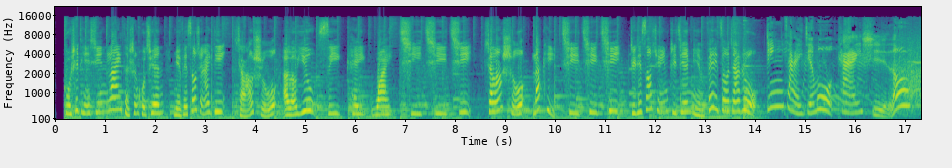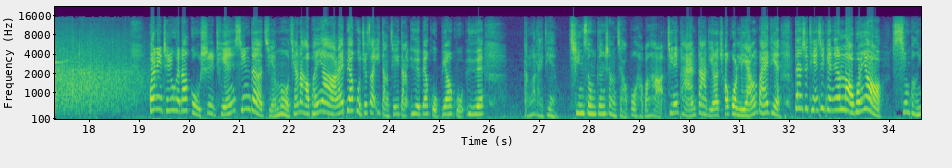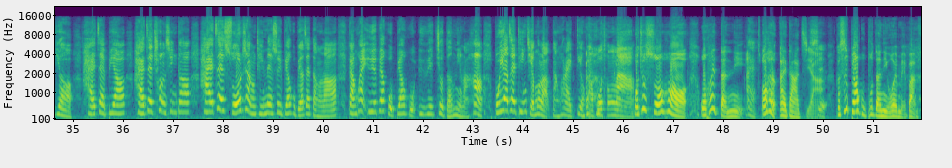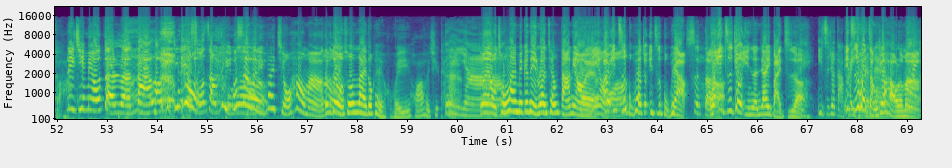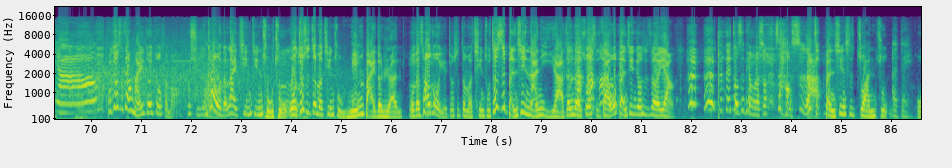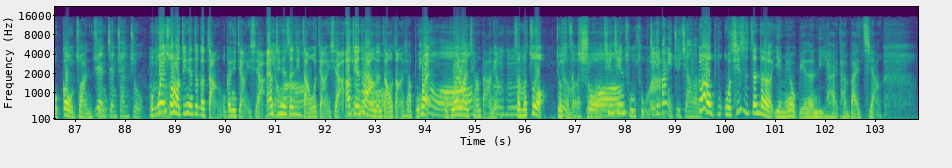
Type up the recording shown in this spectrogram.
股市甜心 Light 生活圈免费搜寻 ID 小老鼠 Lucky 七七七。小老鼠 Lucky 七七七，直接搜寻，直接免费做加入，精彩节目开始喽！欢迎持续回到股市甜心的节目，亲爱的好朋友，来标股就是要一档接一档，预约标股，标股预约，赶快来电。轻松跟上脚步，好不好？今天盘大跌了超过两百点，但是甜心给你的老朋友、新朋友还在飙，还在创新高，还在锁涨停内，所以标股不要再等了，赶快预约标股，标股预约就等你了哈！不要再听节目了，赶快来电话拨通啦！我就说吼，我会等你，哎，我很爱大家，是，可是标股不等你，我也没办法。力气没有等人呐，老师今天要锁涨停 我上个礼拜九号嘛，对不对？对，我说赖都可以回划回去看。对呀，对呀，我从来没跟你乱枪打鸟哎，还有一只股票就一只只股票，是的我一只就赢人家一百只了，哎，一只就打一只会涨就好了嘛。对呀，不就是这样买一堆做什么？不需要。你看我的赖清清楚楚，嗯我就是这么清楚明白的人，我的操作也就是这么清楚，这是本性难移呀！真的，说实在，我本性就是这样，这对投资朋友来说是好事啊。本性是专注，哎，对，我够专注，认真专注，我不会说哦，今天这个涨，我跟你讲一下；哎，今天生技涨，我讲一下；啊，今天太阳能涨，我涨一下。不会，我不会乱枪打鸟，怎么做就怎么就怎么说，清清楚楚嘛。直接帮你聚焦了。对，我不，我其实真的也没有别人厉害。坦白讲，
